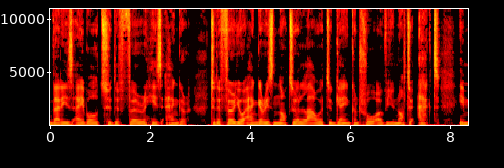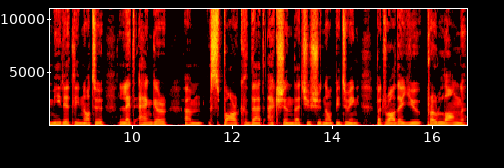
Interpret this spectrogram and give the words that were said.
that he is able to defer his anger. To defer your anger is not to allow it to gain control over you, not to act immediately, not to let anger um, spark that action that you should not be doing, but rather you prolong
